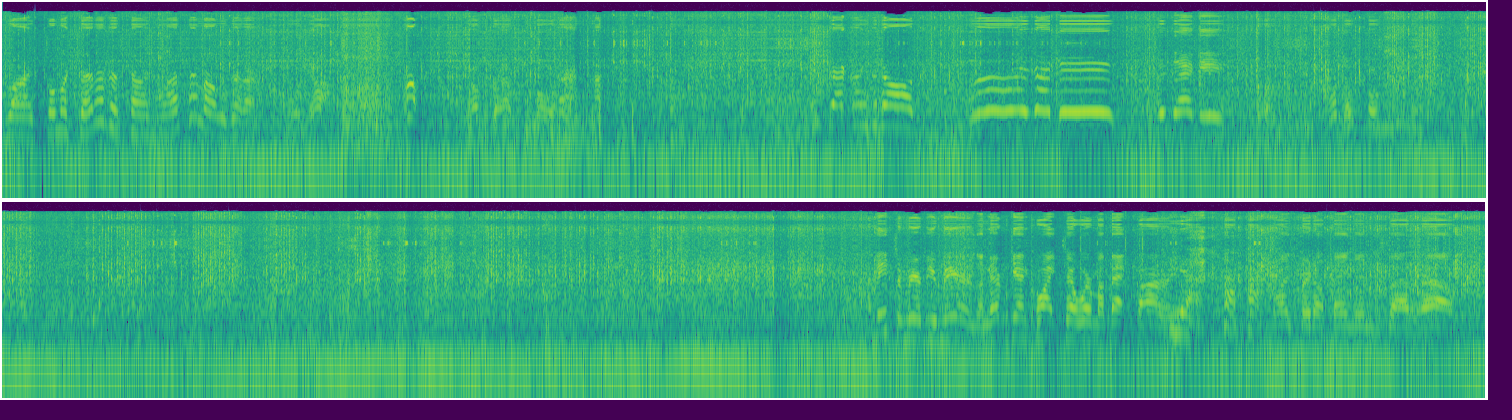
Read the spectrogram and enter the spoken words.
Rides so much better this time than last time I was at it. Oh yeah. Helps to have a floor. Hey, Zachary's the dog. Oh, hey, Zachy. Hey Jackie. What are those folks doing? I need some rear view mirrors. I never can quite tell where my back tire is. Yeah. I'm always afraid I'll bang into the side of the house.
